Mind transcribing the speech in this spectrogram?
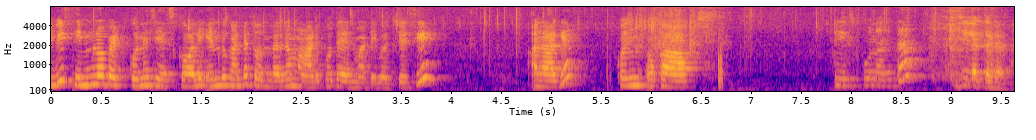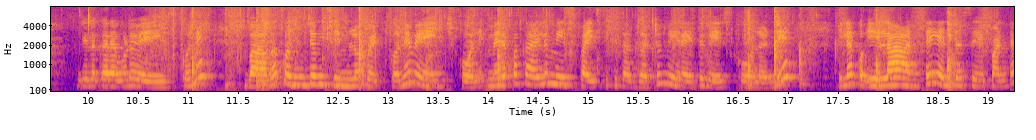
ఇవి సిమ్లో పెట్టుకొని చేసుకోవాలి. ఎందుకంటే తొందరగా మాడిపోతాయి అన్నమాట ఇవి వచ్చేసి. అలాగే కొంచెం ఒక టీ స్పూన్ అంతా జీలకర్ర. జీలకర్ర కూడా వేసుకొని బాగా కొంచెం సిమ్లో పెట్టుకొని వేయించుకోవాలి. మిరపకాయలు మీ స్పైసీకి తగ్గట్టు మీరైతే వేసుకోవాలండి. ఇలా ఎలా అంటే ఎంతసేపు అంటే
